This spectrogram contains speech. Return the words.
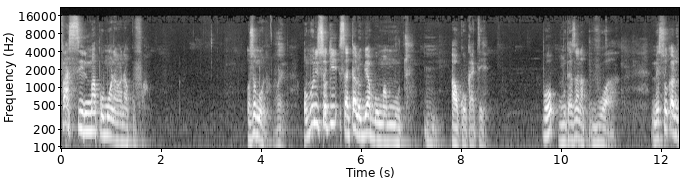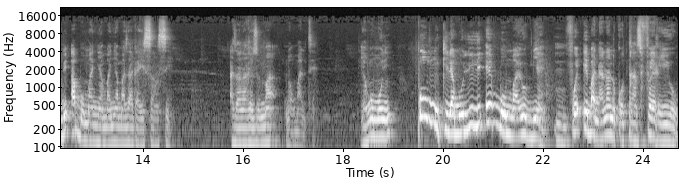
facilement mpo mwana wana akufa ozomona ouais. omoni soki satan alobi aboma mutu mm. akokoka te mpo moto aza na pouvoir mais soki alobi aboma nyama nyama azalaka esense azala na raisonnement normal te yango omoni mpo mokili ya molili eboma yo bien mm. fo ebanda nano kotransfere yo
